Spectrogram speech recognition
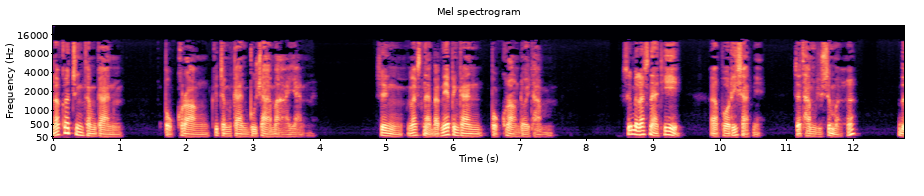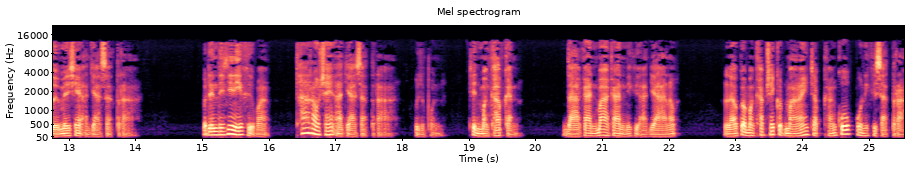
แล้วก็จึงทำการปกครองคือทำการบูชามหายัน ซึ่งลักษณะแบบนี้เป็นการปกครองโดยธรรม ซึ่งเป็นลักษณะที่โพธิสัตว์เนี่ยจะทำอยู่เสมอ โดยไม่ใช่อาญาสัตรา ประเด็นที่นี้คือว่า ถ้าเราใช้อาญาสัตราคุณสมพลเช่นบังคับกันด่ากันว่ากันนี่คืออาญาเนาะแล้วก็บังคับใช้กฎหมายจับขังคุกพวกนี้คือสัตรา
